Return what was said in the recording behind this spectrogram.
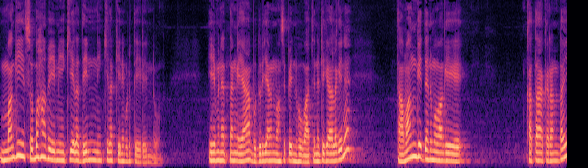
මගේ ස්වභාවය මේ කියලා දෙන්නේ කියලා කෙනෙකුට තේරෙන්න ඕන. එහෙම නැත්නම් එයා බුදුරජාණන් වහන්සේ පෙන්වපු වචන ටික අරගෙන තමන්ගේ දැනුම වගේ කතා කරන්නයි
